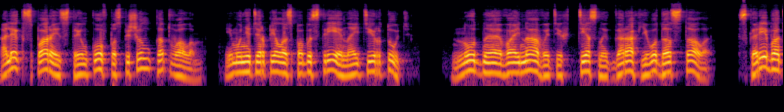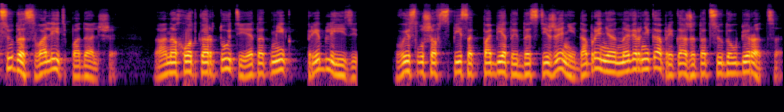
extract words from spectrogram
Олег с парой стрелков поспешил к отвалам. Ему не терпелось побыстрее найти ртуть. Нудная война в этих тесных горах его достала. Скорее бы отсюда свалить подальше. А находка ртути этот миг приблизит. Выслушав список побед и достижений, Добрыня наверняка прикажет отсюда убираться.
